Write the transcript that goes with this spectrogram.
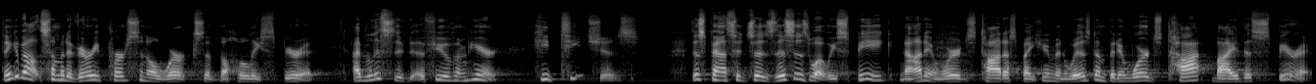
Think about some of the very personal works of the Holy Spirit. I've listed a few of them here. He teaches. This passage says, This is what we speak, not in words taught us by human wisdom, but in words taught by the Spirit,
